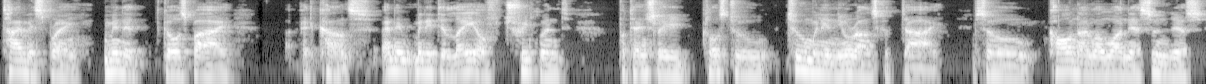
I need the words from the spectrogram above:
time is brain. A minute goes by, it counts. Any minute delay of treatment, potentially close to 2 million neurons could die. So call 911 as soon as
